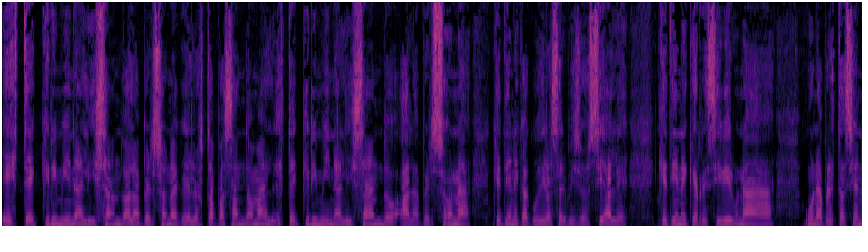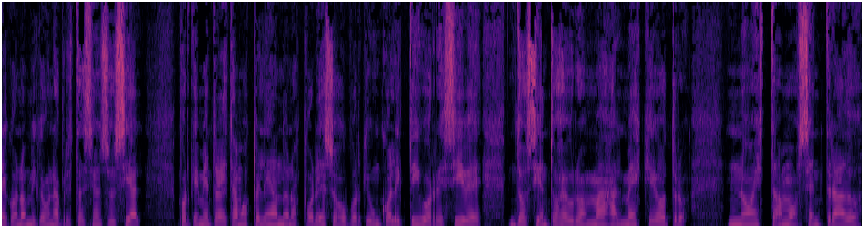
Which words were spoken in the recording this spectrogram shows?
esté criminalizando a la persona que lo está pasando mal, esté criminalizando a la persona que tiene que acudir a servicios sociales, que tiene que recibir una, una prestación económica, una prestación social, porque mientras estamos peleándonos por eso o porque un colectivo recibe 200 euros más al mes que otro, no estamos centrados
